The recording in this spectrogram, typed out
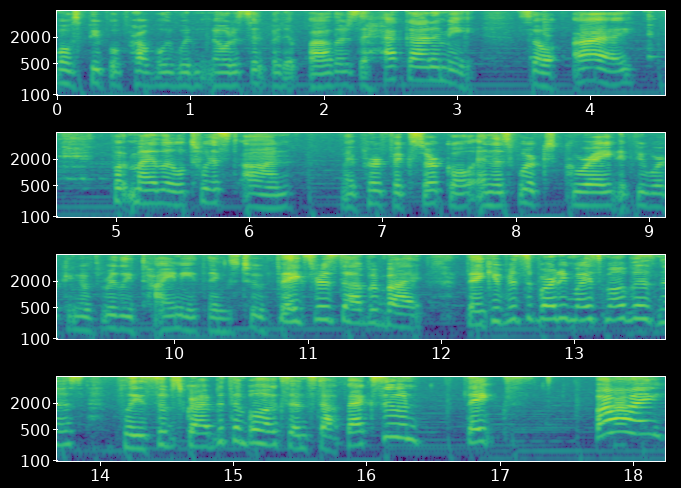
most people probably wouldn't notice it, but it bothers the heck out of me. So I put my little twist on my perfect circle and this works great if you're working with really tiny things too. Thanks for stopping by. Thank you for supporting my small business. Please subscribe to Thimblehooks and stop back soon. Thanks. Bye.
